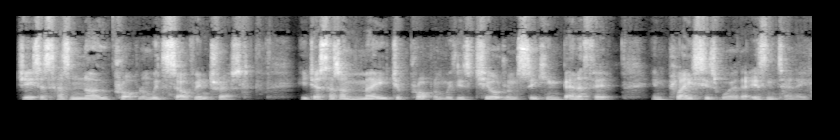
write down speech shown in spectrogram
Jesus has no problem with self interest. He just has a major problem with his children seeking benefit in places where there isn't any.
